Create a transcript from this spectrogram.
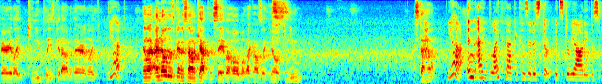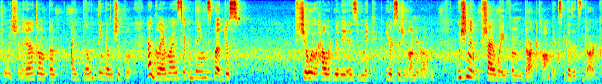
very like can you please get out of there like Yeah. and like, I know this is gonna sound Captain Save a Ho, but like I was like, yo, can you stop? Yeah, and I like that because it is the it's the reality of the situation, and I don't, don't I don't think that we should not glamorize certain things, but just show it how it really is and make your decision on your own. We shouldn't shy away from dark topics because it's dark.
